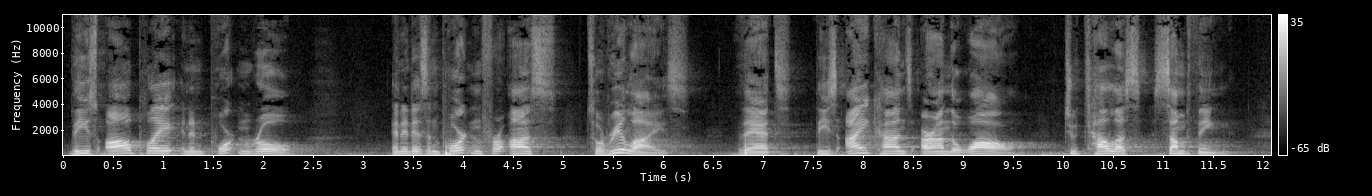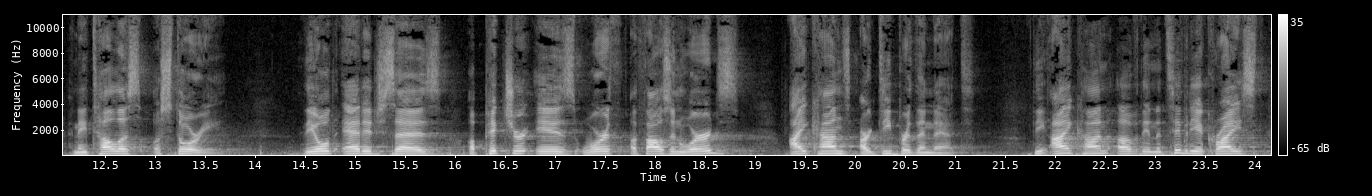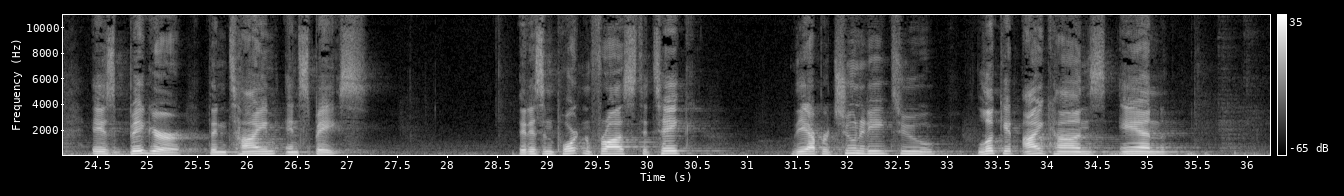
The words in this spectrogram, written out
These all play an important role, and it is important for us to realize that these icons are on the wall to tell us something, and they tell us a story. The old adage says, a picture is worth a thousand words. Icons are deeper than that. The icon of the Nativity of Christ is bigger than time and space. It is important for us to take the opportunity to look at icons and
